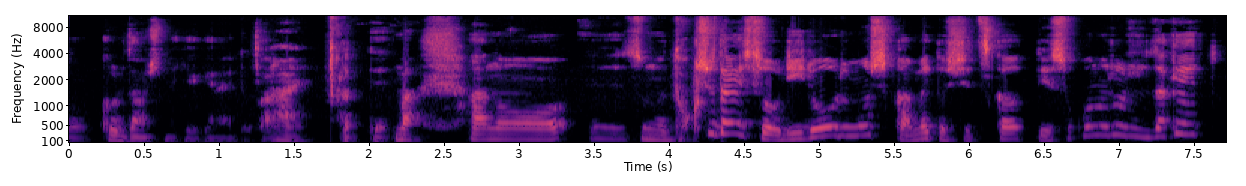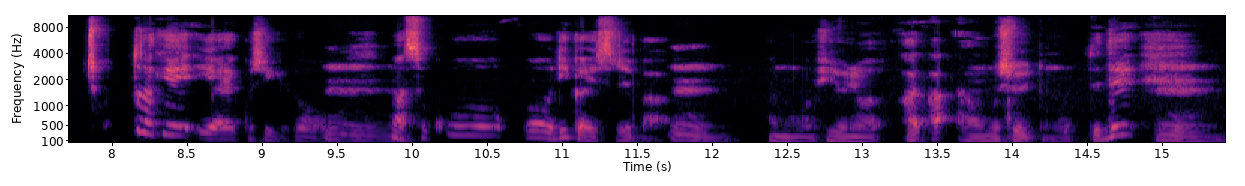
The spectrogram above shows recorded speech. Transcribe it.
ょっとクールダウンしなきゃいけないとか、はい。あって、まあ、あの、えーその特殊ダイスをリロールもしくは目として使うっていう、そこのルールだけ、ちょっとだけややこしいけど、うんまあそこを理解すれば、うん。あの、非常にああ面白いと思って、で、うん。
